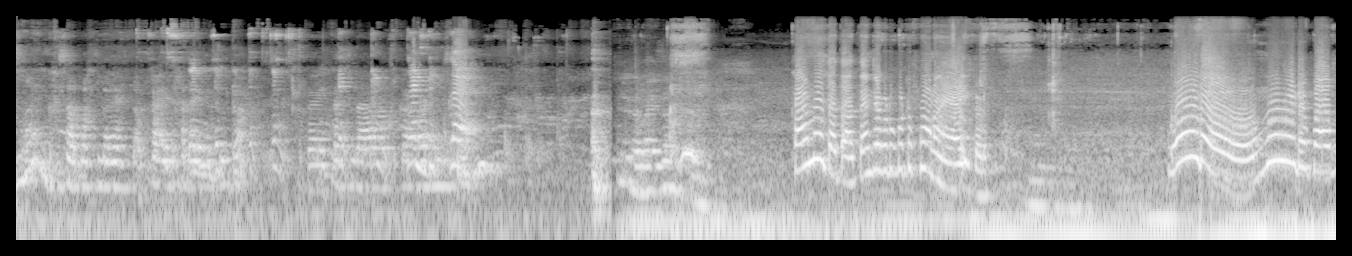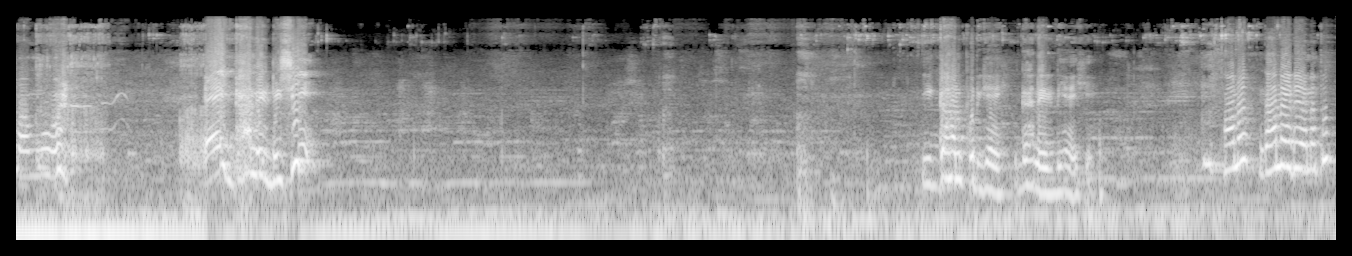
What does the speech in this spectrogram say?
घसा बसला एकटा. काय झालंय तुझा? काय कसला काय माहीत आता? त्यांच्याकडे कुठं फोन आहे आईकडे? मोड मोड बाबा मोड. एक घाणे डिशी ही घाणपुरी आहे घाणेरडी आहे ही. हा ना? घाणेरडी आहे ना तू?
